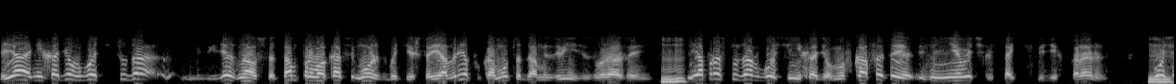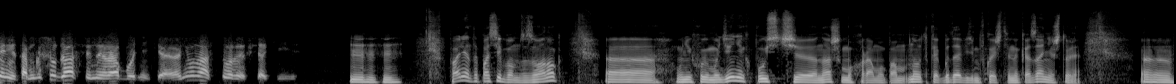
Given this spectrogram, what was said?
я не ходил в гости туда, где знал, что там провокация может быть, и что я в репу кому-то дам, извините за выражение. Угу. Я просто туда в гости не ходил. Но в кафе ты не вычислишь таких людей, правильно? Mm. Пусть они там государственные работники, они у нас тоже всякие есть. Mm-hmm. Понятно, спасибо вам за звонок. Uh, у них уйма денег, пусть э, нашему храму, пом... ну, это как бы, да, видимо, в качестве наказания, что ли. Uh,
